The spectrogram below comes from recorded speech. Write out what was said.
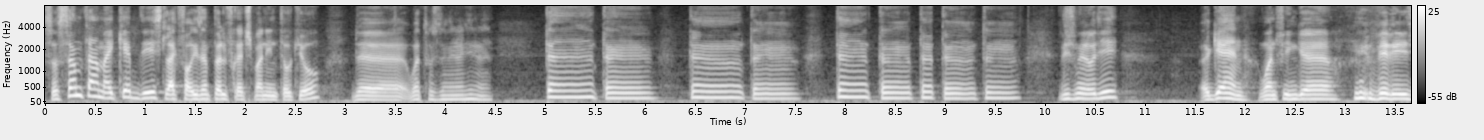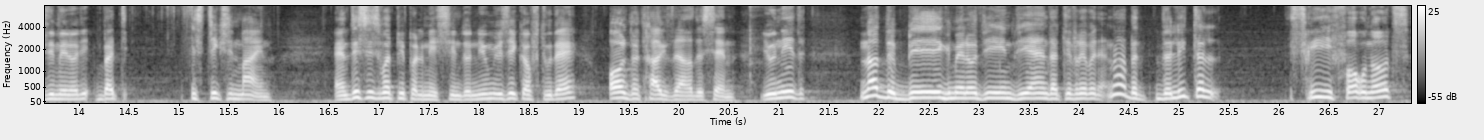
So sometimes I kept this, like for example, Frenchman in Tokyo. The what was the melody? This melody, again, one finger, very easy melody, but it sticks in mind. And this is what people miss in the new music of today. All the tracks are the same. You need not the big melody in the end that everybody no, but the little three, four notes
